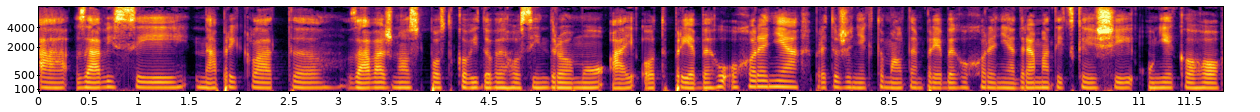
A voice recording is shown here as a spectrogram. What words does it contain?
a závisí napríklad e, závažnosť postcovidového syndromu aj od priebehu ochorenia, pretože niekto mal ten priebeh ochorenia dramatickejší, u niekoho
